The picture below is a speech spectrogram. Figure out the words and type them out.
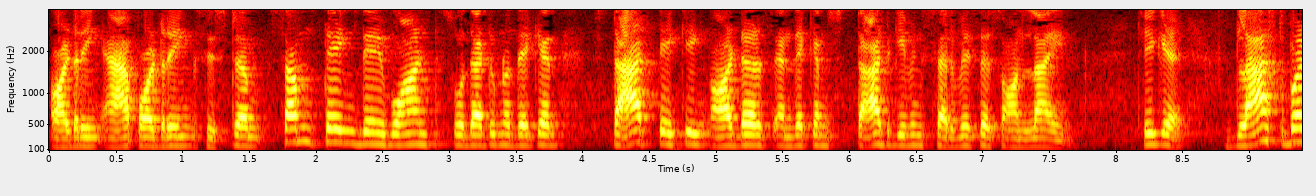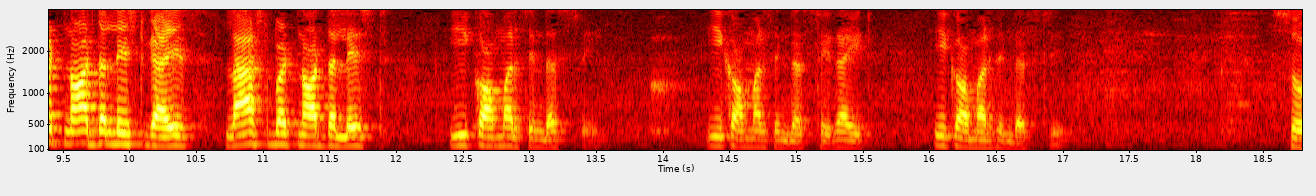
ordering app ordering system. Something they want so that you know they can start taking orders and they can start giving services online. Okay. Last but not the least guys last but not the least e-commerce industry. E-commerce industry right e-commerce industry so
